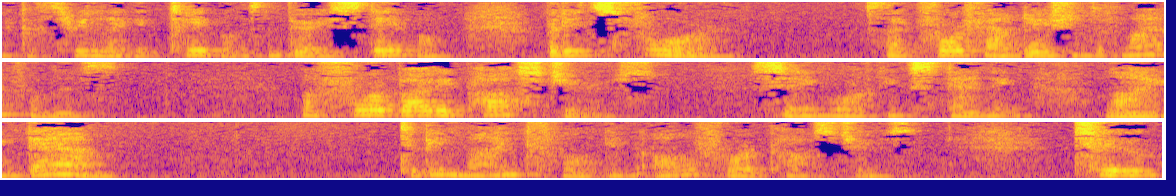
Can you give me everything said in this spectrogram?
Like a three legged table isn't very stable, but it's four. It's like four foundations of mindfulness of four body postures sitting, walking, standing, lying down. To be mindful in all four postures. To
